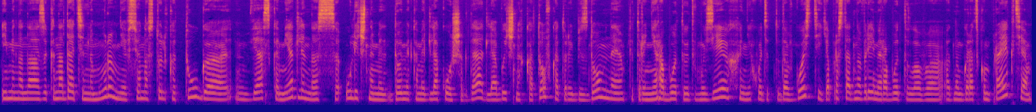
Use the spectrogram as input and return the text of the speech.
именно на законодательном уровне все настолько туго, вязко, медленно с уличными домиками для кошек, да, для обычных котов, которые бездомные, которые не работают в музеях, не ходят туда в гости? Я просто одно время работала в одном городском проекте,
